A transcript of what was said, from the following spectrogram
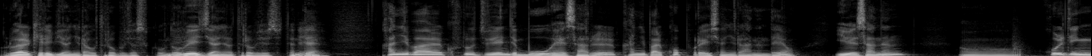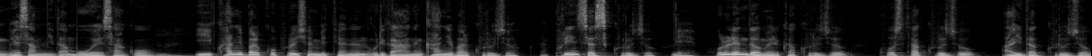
Royal Caribbean이라고 들어보셨을 거고 Norwegian이라고 들어보셨을 텐데 네. 카니발 크루즈의 이제 모 회사를 Carnival Corporation이라 하는데요. 이 회사는 어 holding 회사입니다. 모 회사고 음. 이 Carnival Corporation 밑에는 우리가 아는 카니발 크루즈, Princess 크루즈, 네. Holland America 크루즈, Costa 크루즈, AIDA 크루즈,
